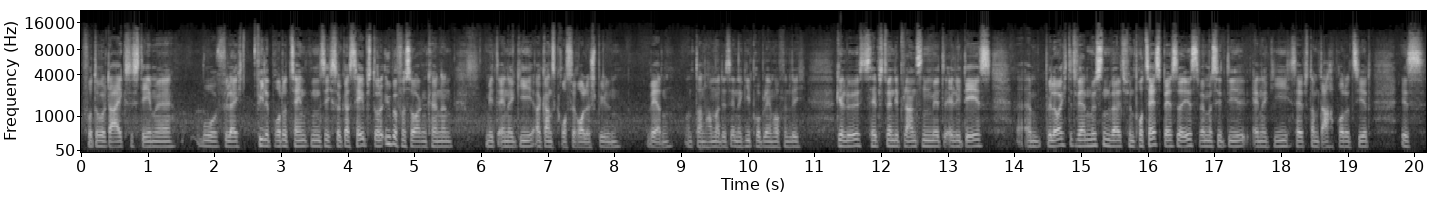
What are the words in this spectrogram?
Photovoltaiksysteme, wo vielleicht viele Produzenten sich sogar selbst oder überversorgen können mit Energie, eine ganz große Rolle spielen werden. Und dann haben wir das Energieproblem hoffentlich gelöst, selbst wenn die Pflanzen mit LEDs ähm, beleuchtet werden müssen, weil es für den Prozess besser ist, wenn man sie die Energie selbst am Dach produziert, ist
